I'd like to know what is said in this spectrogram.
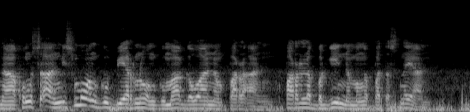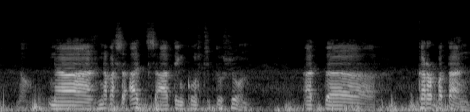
na kung saan mismo ang gobyerno ang gumagawa ng paraan para labagin ang mga batas na yan no? na nakasaad sa ating konstitusyon at ah, karapatan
